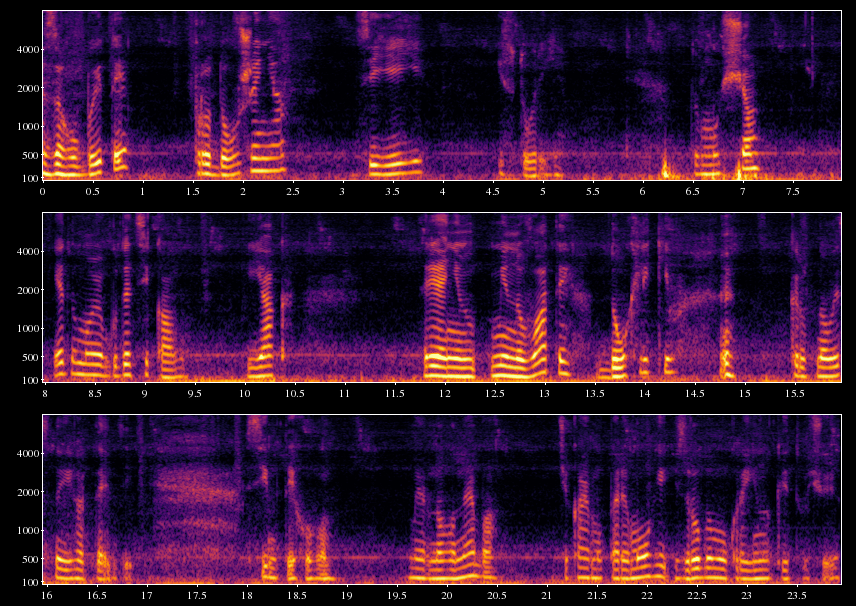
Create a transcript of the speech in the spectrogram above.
загубити продовження цієї історії. Тому що, я думаю, буде цікаво, як реанімінувати дохліків крупнолисної гортензії. Всім тихого, мирного неба. Чекаємо перемоги і зробимо Україну квітучою.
